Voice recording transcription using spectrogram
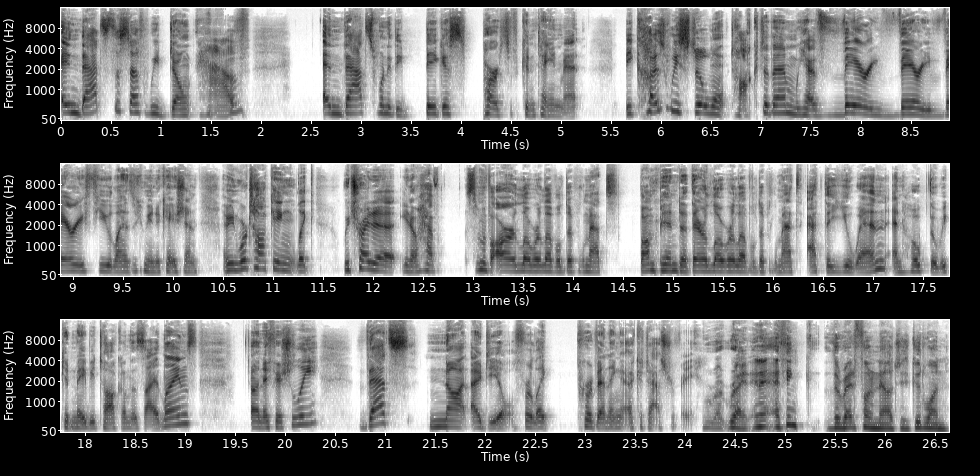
And that's the stuff we don't have. And that's one of the biggest parts of containment. Because we still won't talk to them, we have very, very, very few lines of communication. I mean, we're talking like we try to, you know, have some of our lower level diplomats bump into their lower level diplomats at the UN and hope that we can maybe talk on the sidelines unofficially. That's not ideal for like preventing a catastrophe. Right. And I think the red phone analogy is a good one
